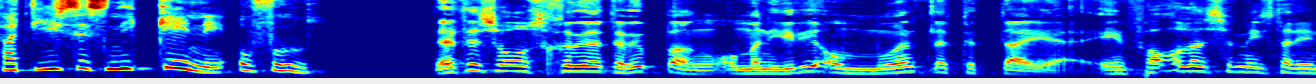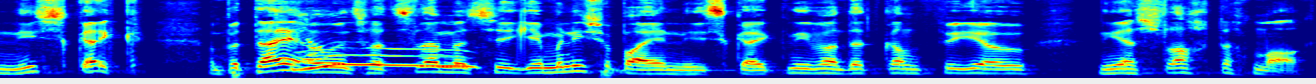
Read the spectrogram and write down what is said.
wat Jesus nie ken nie of hoe? Dit is ons groot roeping om in hierdie onmoontlike tye en veral as 'n mens na die nuus kyk, en party ja. ouens wat slim is sê jy moenie so baie nuus kyk nie want dit kan vir jou neerslagtig maak.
